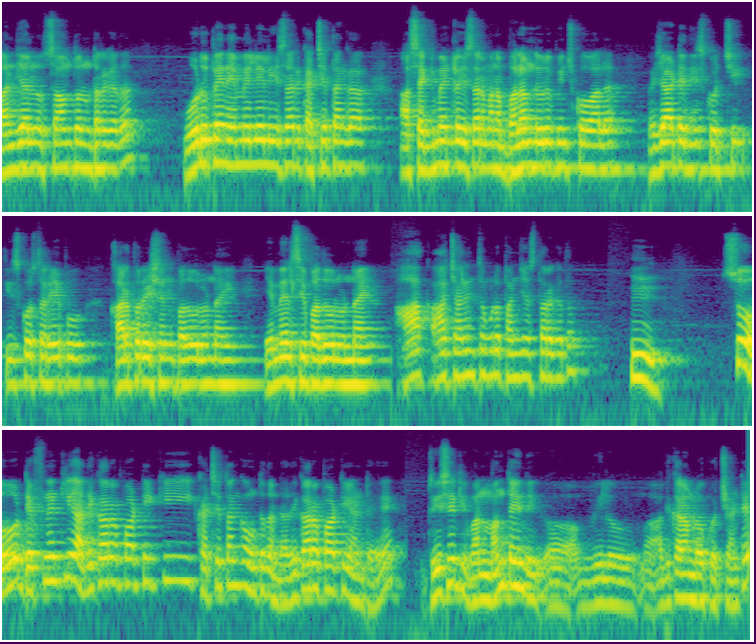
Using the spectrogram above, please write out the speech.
పనిచేయాలని ఉత్సాహంతో ఉంటారు కదా. ఓడిపోయిన ఎమ్మెల్యేలు ఈసారి ఖచ్చితంగా ఆ సెగ్మెంట్లో ఈసారి మన బలం నిరూపించుకోవాలి. మెజార్టీ తీసుకొచ్చి తీసుకొస్తే రేపు కార్పొరేషన్ పదవులు ఉన్నాయి ఎమ్మెల్సీ పదవులు ఉన్నాయి. ఆ ఆ ఛాలెంజ్తో కూడా పనిచేస్తారు కదా. సో డెఫినెట్లీ అధికార పార్టీకి ఖచ్చితంగా ఉంటుందండి. అధికార పార్టీ అంటే రీసెంట్లీ వన్ మంత్ అయింది వీళ్ళు అధికారంలోకి వచ్చి అంటే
